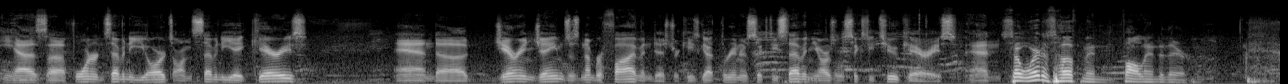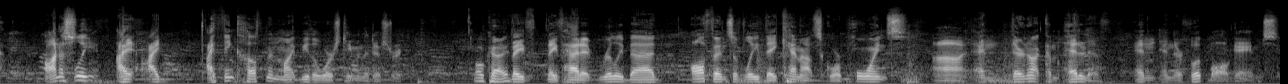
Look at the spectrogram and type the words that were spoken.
he has uh, 470 yards on 78 carries, and Jarian James is number five in district. He's got 367 yards on 62 carries, and So where does Huffman fall into there? honestly, I, I I think Huffman might be the worst team in the district. Okay. They've they've had it really bad offensively. They cannot score points, uh, and they're not competitive in, in their football games.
